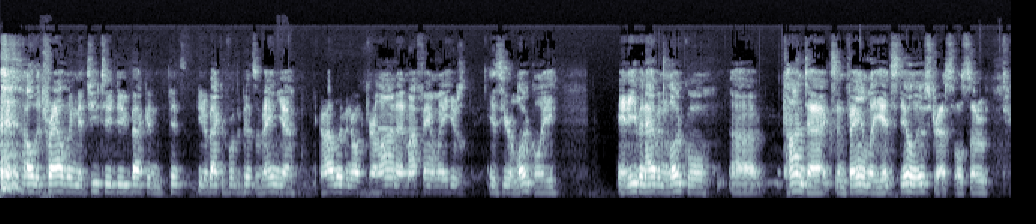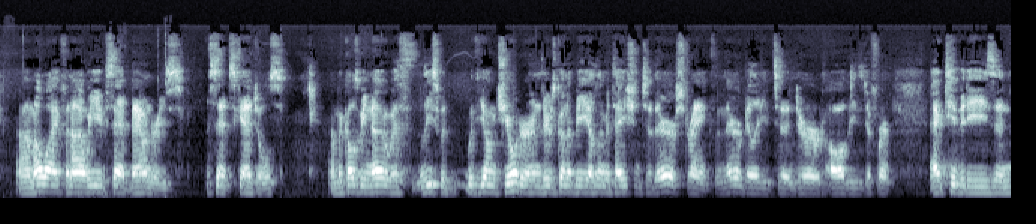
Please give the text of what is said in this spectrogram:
all the traveling that you two do back in you know back and forth to Pennsylvania. You know, I live in North Carolina, and my family is is here locally, and even having local uh, contacts and family, it still is stressful. So, uh, my wife and I we've set boundaries, set schedules. Um, because we know with at least with, with young children there's going to be a limitation to their strength and their ability to endure all these different activities and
